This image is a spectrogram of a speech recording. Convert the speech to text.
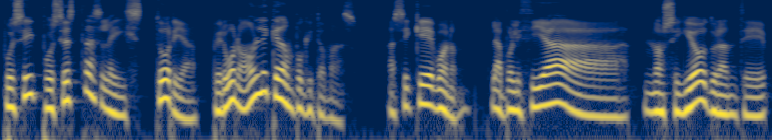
Pues sí, pues esta es la historia, pero bueno, aún le queda un poquito más. Así que bueno, la policía nos siguió durante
